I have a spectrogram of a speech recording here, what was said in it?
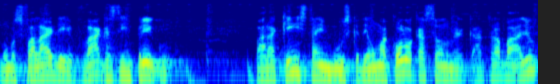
Vamos falar de vagas de emprego. Para quem está em busca de uma colocação no mercado de trabalho,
